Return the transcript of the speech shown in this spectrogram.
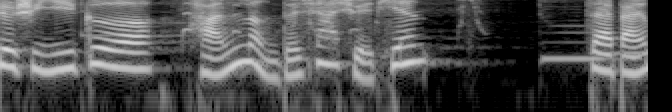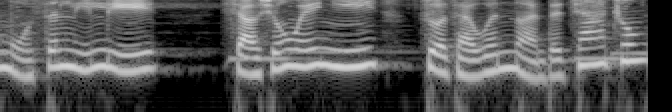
这是一个寒冷的下雪天，在百亩森林里，小熊维尼坐在温暖的家中，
